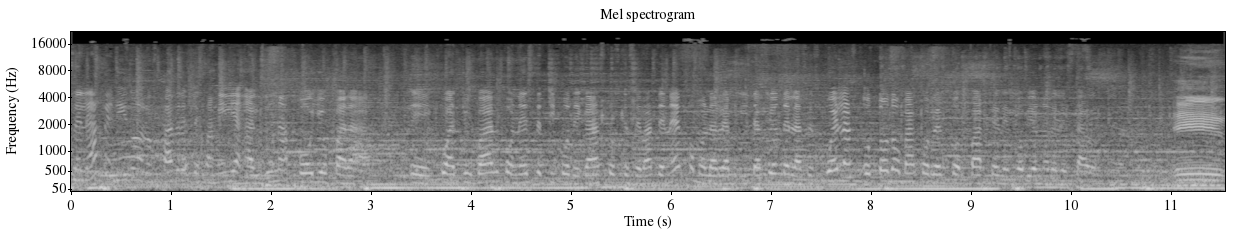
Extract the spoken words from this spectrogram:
¿Se le ha pedido a los padres de familia algún apoyo para eh, coadyuvar con este tipo de gastos que se va a tener, como la rehabilitación de las escuelas, o todo va a correr por parte del gobierno del Estado? Eh,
